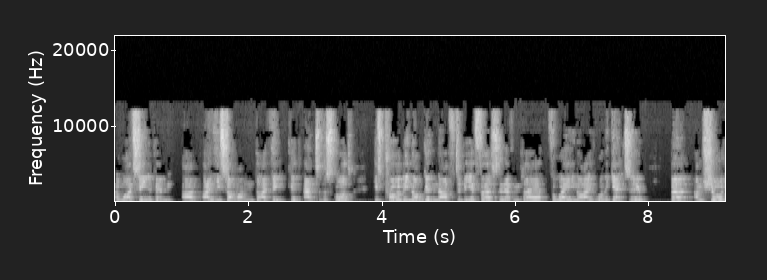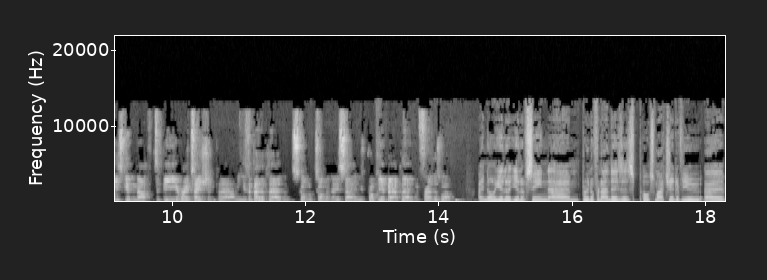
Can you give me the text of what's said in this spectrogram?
And what I've seen of him, uh, I, he's someone that I think could add to the squad. He's probably not good enough to be a first eleven player for where United want to get to, but I'm sure he's good enough to be a rotation player. I mean, he's a better player than Scott McTominay, say, and he's probably a better player than Fred as well. I know you'll you'll have seen um, Bruno Fernandes's post match interview. Uh,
